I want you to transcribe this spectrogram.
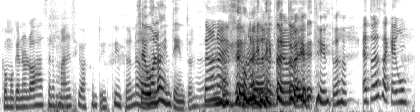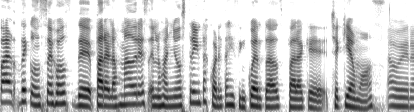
Como que no lo vas a hacer mal si vas con tu instinto, ¿no? Según los instintos. Según los Según los instintos. instintos Según tuyos. instintos. Entonces saqué un par de consejos de, para las madres en los años 30, 40 y 50 para que chequeemos. A ver, a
